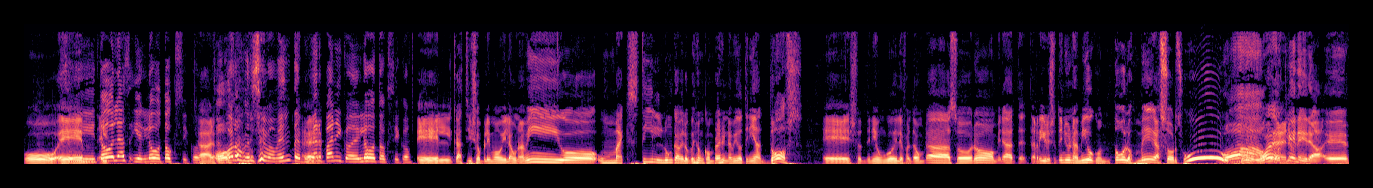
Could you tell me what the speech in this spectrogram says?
Oh, eh, y el- Tolas y el globo tóxico. Claro. ¿Te acuerdas de ese momento? El Eh. primer pánico del globo tóxico. el castillo Playmobil a un amigo, un Max Steel, nunca me lo pudieron comprar y un amigo tenía dos. Eh, yo tenía un Woody y le faltaba un brazo, no, mirá, te- terrible. Yo tenía un amigo con todos los Megazords. ¡Uh! Wow, muy ¿pero bueno. ¿Quién era? Eh,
